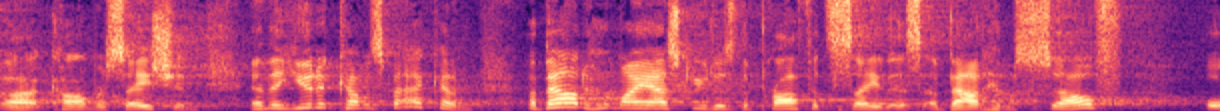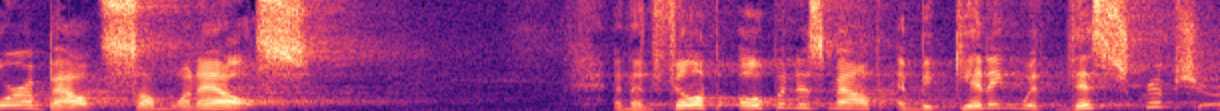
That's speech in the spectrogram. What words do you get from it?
uh, conversation, and the eunuch comes back at him. About whom I ask you, does the prophet say this? About himself or about someone else? And then Philip opened his mouth, and beginning with this scripture,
